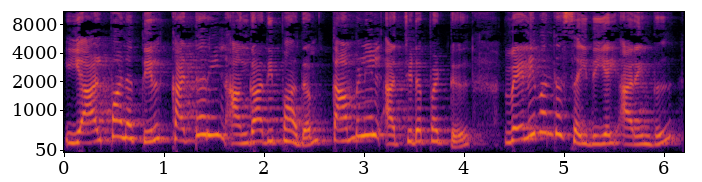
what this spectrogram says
யாழ்ப்பாணத்தில் கட்டரின் அங்காதிப்பாதம் தமிழில் அச்சிடப்பட்டு வெளிவந்த செய்தியை அறிந்து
